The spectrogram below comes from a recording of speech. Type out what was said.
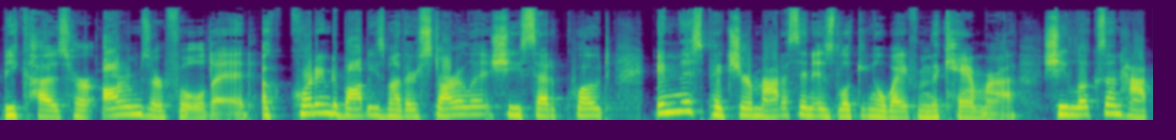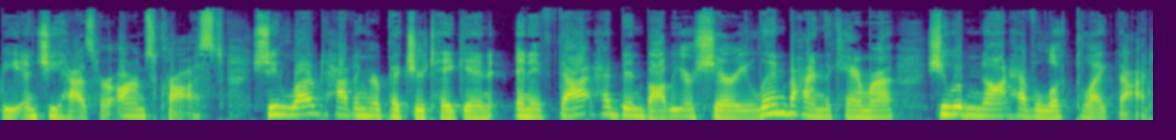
because her arms are folded. According to Bobby's mother, Starlet, she said, quote, in this picture, Madyson is looking away from the camera. She looks unhappy and she has her arms crossed. She loved having her picture taken. And if that had been Bobby or Sherilynn behind the camera, she would not have looked like that.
